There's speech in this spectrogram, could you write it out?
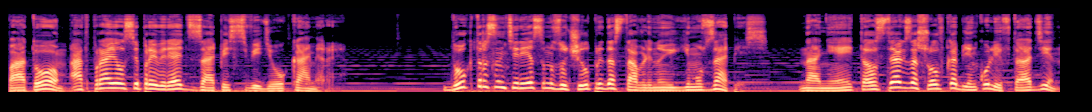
Потом отправился проверять запись с видеокамеры. Доктор с интересом изучил предоставленную ему запись. На ней толстяк зашел в кабинку лифта 1.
